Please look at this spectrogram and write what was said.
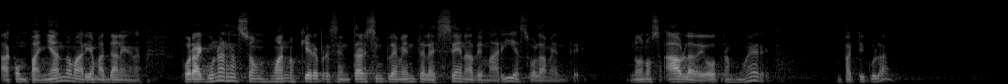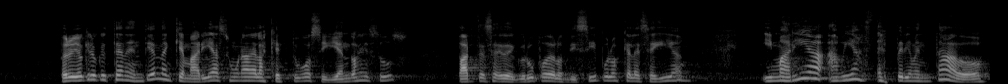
acompañando a María Magdalena. Por alguna razón Juan nos quiere presentar simplemente la escena de María solamente. No nos habla de otras mujeres en particular. Pero yo creo que ustedes entiendan que María es una de las que estuvo siguiendo a Jesús, parte del grupo de los discípulos que le seguían. Y María había experimentado,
